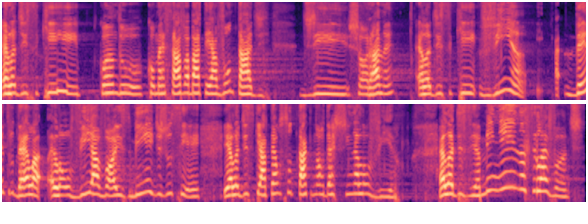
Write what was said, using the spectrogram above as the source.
Ela disse que quando começava a bater a vontade de chorar, né? Ela disse que vinha dentro dela, ela ouvia a voz minha e de Jussier. E ela disse que até o sotaque nordestino ela ouvia. Ela dizia: Menina, se levante.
